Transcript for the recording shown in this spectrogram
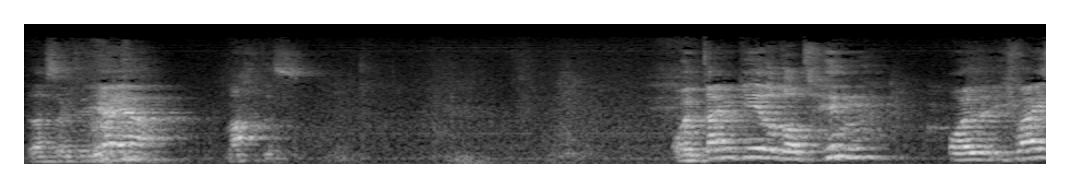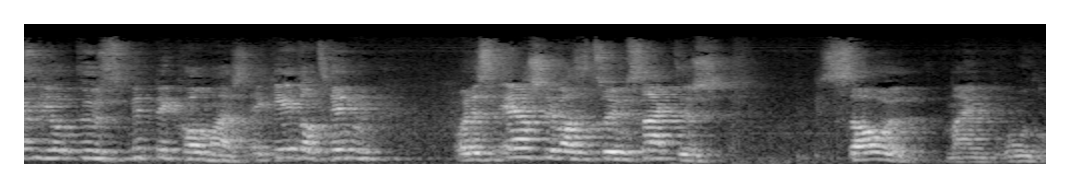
Da sagt er, ja, ja, mach das. Und dann geht er dorthin und ich weiß nicht, ob du es mitbekommen hast. Er geht dorthin und das Erste, was er zu ihm sagt, ist, Saul, mein Bruder.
